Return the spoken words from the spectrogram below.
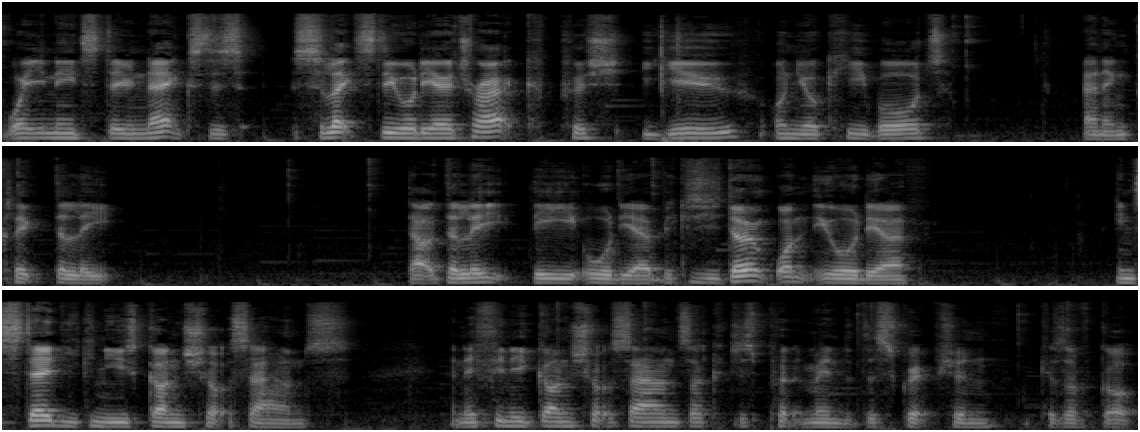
What you need to do next is select the audio track, push U on your keyboard, and then click delete. That'll delete the audio because you don't want the audio. Instead, you can use gunshot sounds. And if you need gunshot sounds, I could just put them in the description because I've got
